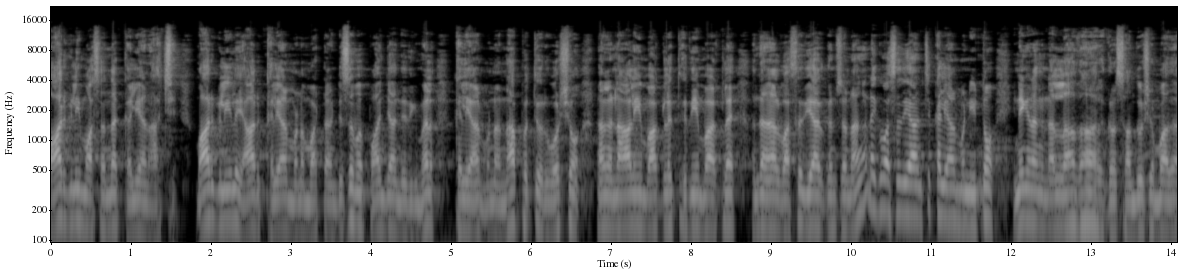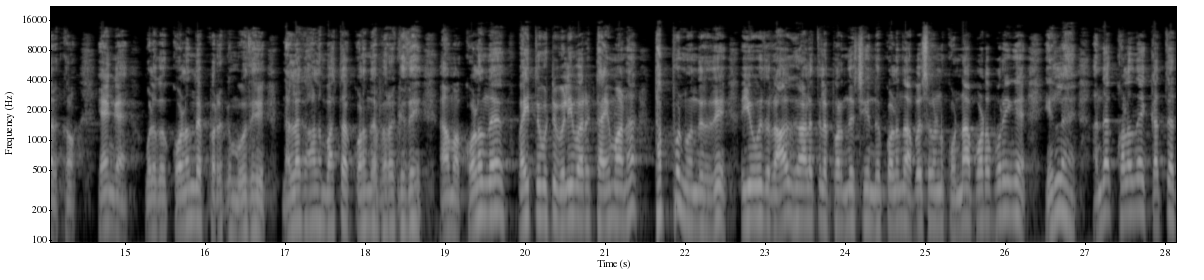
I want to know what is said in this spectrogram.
மார்கழி மாதம் தான் கல்யாணம் ஆச்சு. மார்கழியில் யாரும் கல்யாணம் பண்ண மாட்டாங்க. டிசம்பர் பாஞ்சாம் தேதிக்கு மேலே கல்யாணம் பண்ணோம் நாற்பத்தி ஒரு வருஷம். நாங்கள் நாளையும் பார்க்கல தேதியும் பார்க்கல. அந்த நாள் வசதியாக இருக்குன்னு சொன்னாங்க. அன்றைக்கி வசதியாக இருந்துச்சு கல்யாணம் பண்ணிட்டோம். இன்றைக்கி நாங்கள் நல்லா தான் இருக்கிறோம் சந்தோஷமாக தான் இருக்கிறோம். ஏங்க உங்களுக்கு குழந்தை பிறக்கும்போது நல்ல காலம் பார்த்தா குழந்தை பிறக்குது. ஆமாம் குழந்தை வயிற்று விட்டு வெளியே வர டைம் ஆனால் டப்புன்னு வந்துடுது ஐயோ இது ராகு காலத்தில் பிறந்துச்சு இந்த குழந்தை அபசகன்னு கொண்டா போட போகிறீங்க இல்லை அந்த குழந்தை கத்த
